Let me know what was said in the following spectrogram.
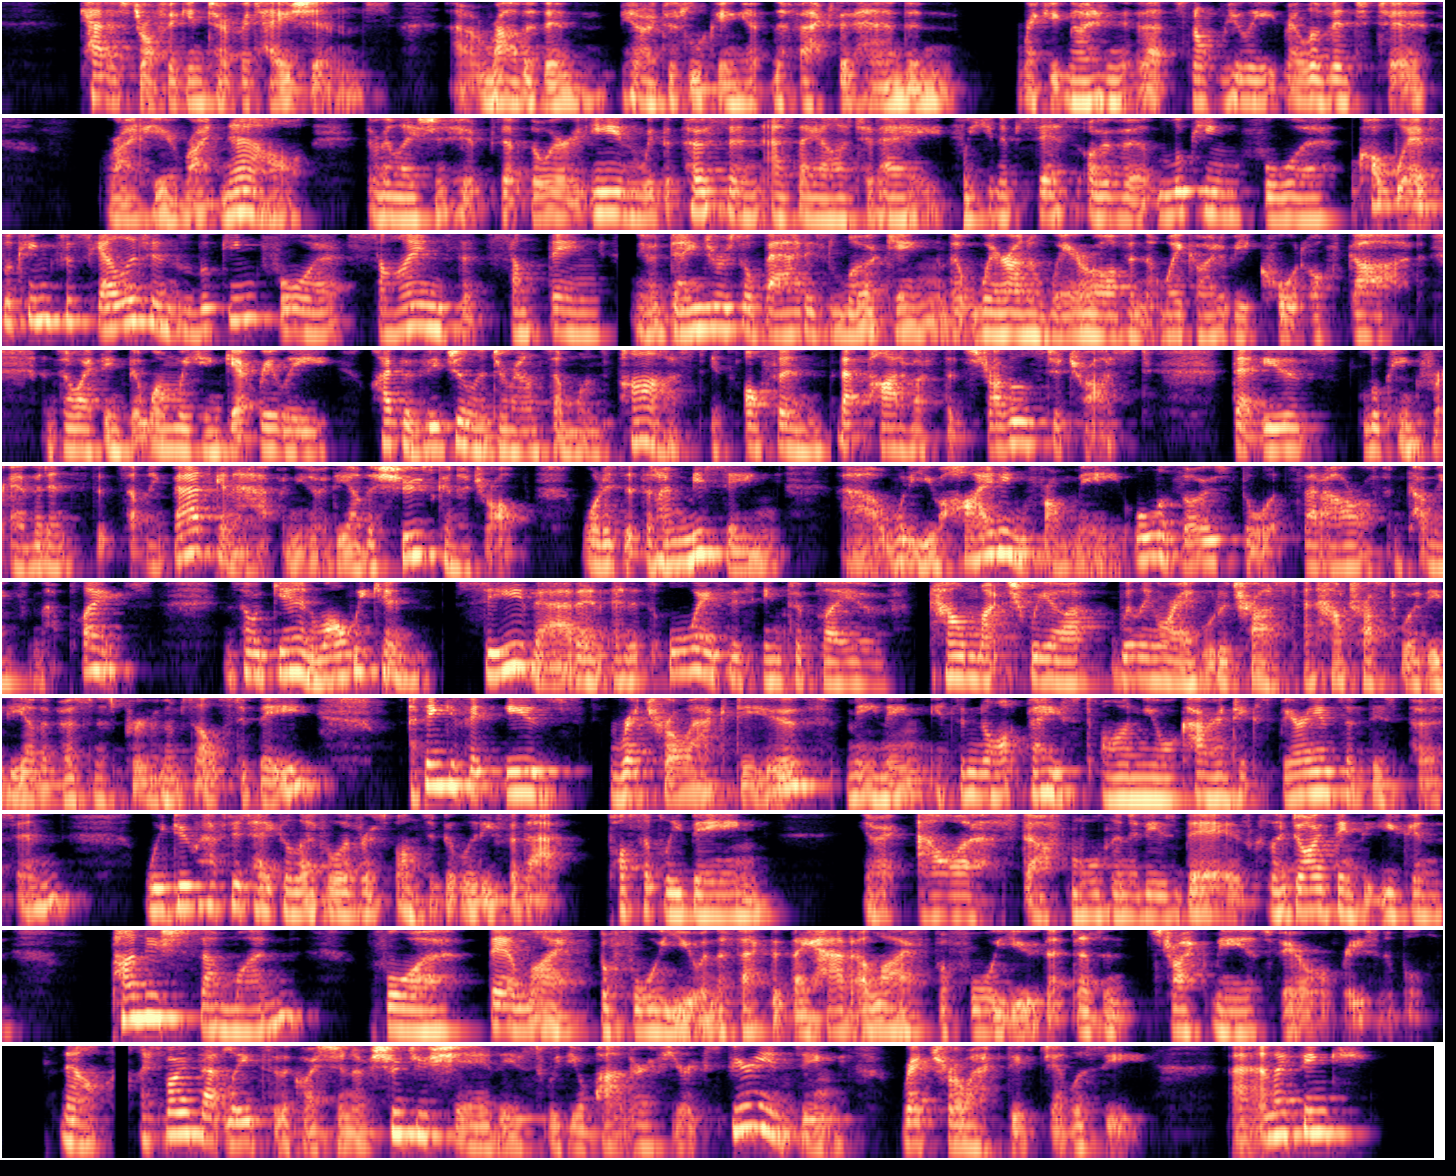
catastrophic interpretations uh, rather than, you know, just looking at the facts at hand and recognizing that that's not really relevant to right here, right now, the relationship that we're in with the person as they are today. We can obsess over looking for cobwebs, looking for skeletons, looking for signs that something, you know, dangerous or bad is lurking that we're unaware of and that we're going to be caught off guard. And so I think that when we can get really hyper vigilant around someone's past, it's often that part of us that struggles to trust that is looking for evidence that something bad's going to happen. You know, the other shoe's going to drop. What is it that I'm missing? Uh, what are you hiding from me? All of those thoughts that are often coming from that place. And so, again, while we can see that, and, and it's always this interplay of how much we are willing or able to trust and how trustworthy the other person has proven themselves to be. I think if it is retroactive, meaning it's not based on your current experience of this person, we do have to take a level of responsibility for that possibly being, you know, our stuff more than it is theirs. Because I don't think that you can punish someone for their life before you and the fact that they had a life before you. That doesn't strike me as fair or reasonable. Now, I suppose that leads to the question of should you share this with your partner if you're experiencing retroactive jealousy? And I think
